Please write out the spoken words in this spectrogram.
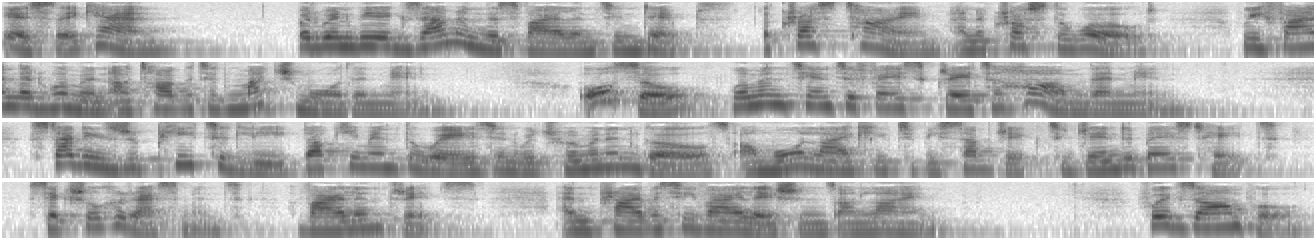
Yes, they can. But when we examine this violence in depth, across time and across the world, we find that women are targeted much more than men. Also, women tend to face greater harm than men. Studies repeatedly document the ways in which women and girls are more likely to be subject to gender-based hate, sexual harassment, violent threats, and privacy violations online. For example,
